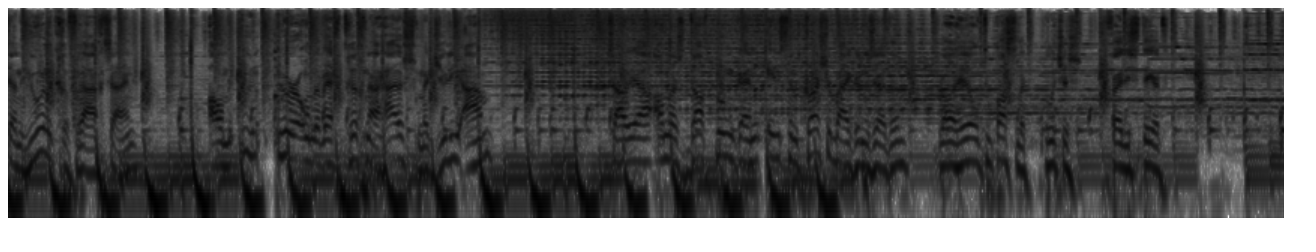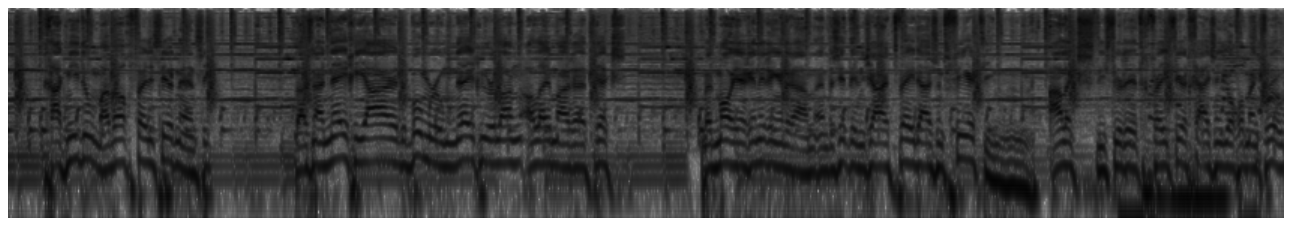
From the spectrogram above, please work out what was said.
Ten huwelijk gevraagd zijn. Al een uur onderweg terug naar huis met jullie aan. Zou je anders Daft Punk en Instant Crusher bij kunnen zetten? Wel heel toepasselijk. Groetjes. Gefeliciteerd. Ga ik niet doen, maar wel gefeliciteerd Nancy. Luister naar 9 jaar, de Boomroom. 9 uur lang alleen maar uh, tracks Met mooie herinneringen eraan. En we zitten in het jaar 2014. Alex die stuurde dit gefeliciteerd Gijs en Jochem en crew.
